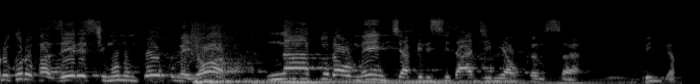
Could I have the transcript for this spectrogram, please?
procuro fazer este mundo um pouco melhor, naturalmente a felicidade me alcança. Pinga. A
